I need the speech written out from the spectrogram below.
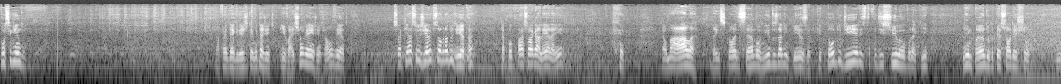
Vou seguindo. Frente da igreja tem muita gente. E vai chover, hein, gente? Olha o vento. Isso aqui é a sujeira que sobrou do dia, tá? Daqui a pouco passa uma galera aí. É uma ala da escola de samba Unidos da Limpeza. Porque todo dia eles desfilam por aqui, limpando o que o pessoal deixou. E o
